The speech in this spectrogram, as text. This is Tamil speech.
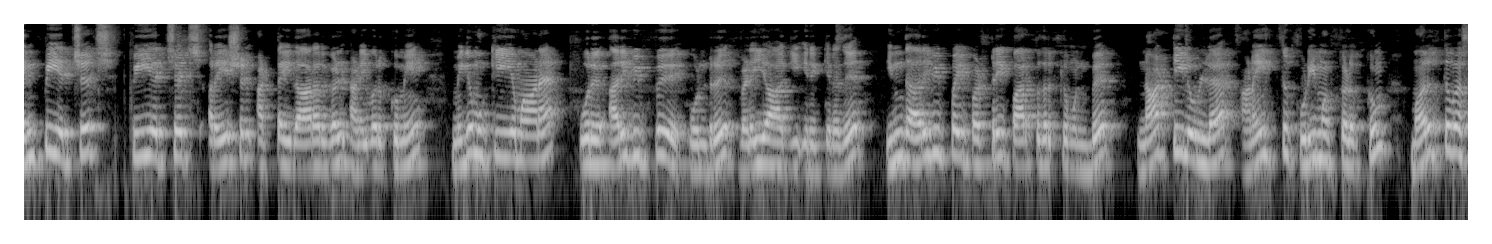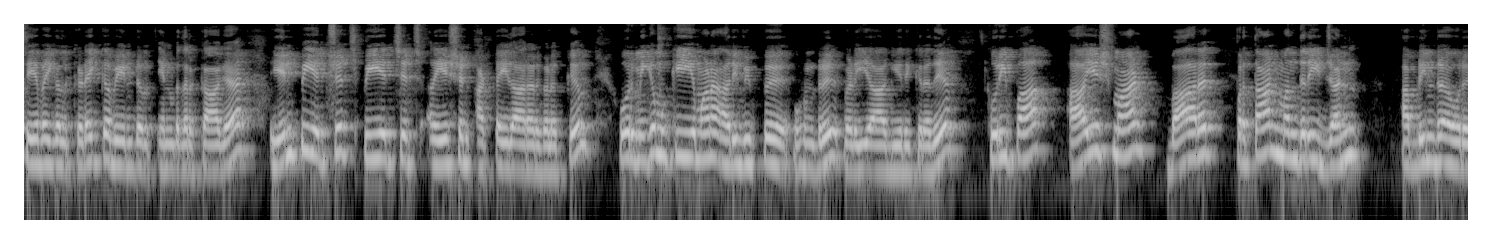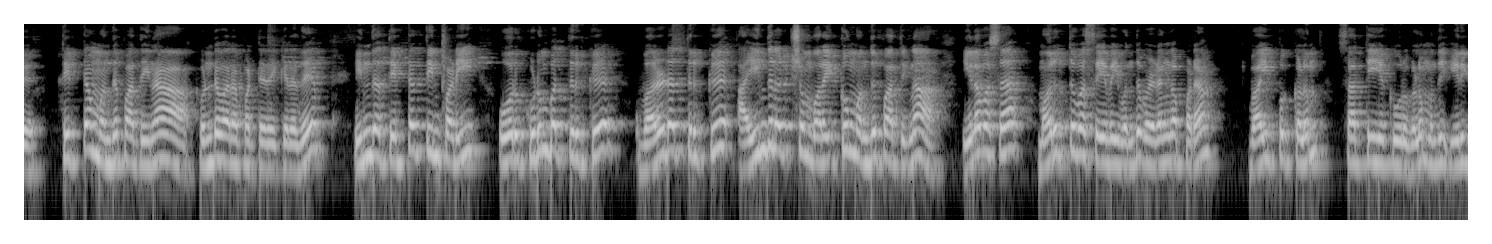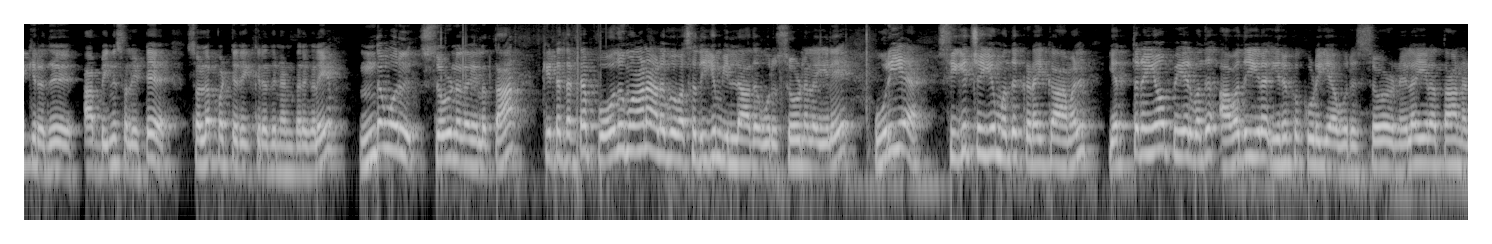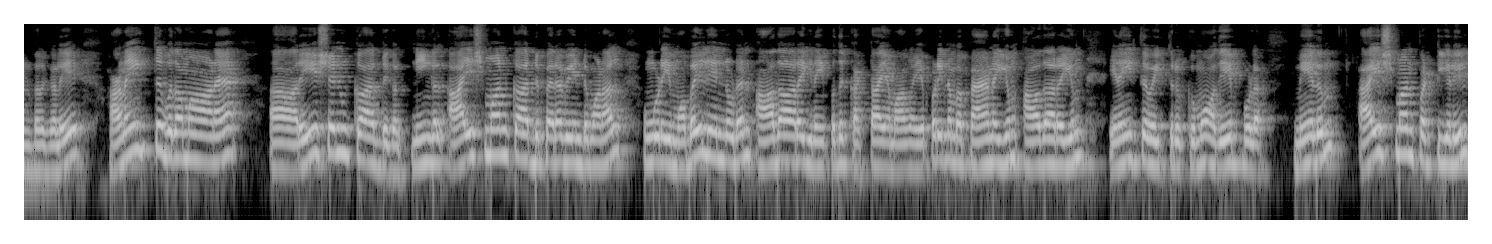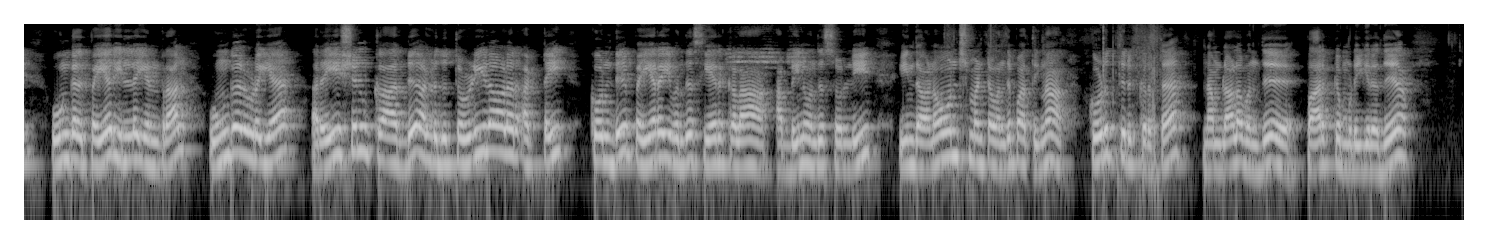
என்பிஹெச்ஹெச் பிஹெச்ஹெச் ரேஷன் அட்டைதாரர்கள் அனைவருக்குமே மிக முக்கியமான ஒரு அறிவிப்பு ஒன்று வெளியாகி இருக்கிறது. இந்த அறிவிப்பை பற்றி பார்ப்பதற்கு முன்பு நாட்டில் உள்ள அனைத்து குடிமக்களுக்கும் மருத்துவ சேவைகள் கிடைக்க வேண்டும் என்பதற்காக என்பிஹெச்ஹெச் பிஹெச்ஹெச் ரேஷன் அட்டைதாரர்களுக்கு ஒரு மிக முக்கியமான அறிவிப்பு ஒன்று வெளியாகி இருக்கிறது. குறிப்பாக ஆயுஷ்மான் பாரத் பிரதான் மந்திரி ஜன் அப்படின்ற ஒரு திட்டம் வந்து பார்த்தீங்கன்னா கொண்டு வரப்பட்டிருக்கிறது. இந்த திட்டத்தின்படி ஒரு குடும்பத்திற்கு வருடத்திற்கு ஐந்து லட்சம் வரைக்கும் வந்து பார்த்தீங்கன்னா இலவச மருத்துவ சேவை வந்து வழங்கப்பட வாய்ப்புகளும் சாத்தியக்கூறுகளும் வந்து இருக்கிறது அப்படின்னு சொல்லிட்டு சொல்லப்பட்டிருக்கிறது நண்பர்களே. இந்த ஒரு சூழ்நிலையில தான் கிட்டத்தட்ட போதுமான அளவு வசதியும் இல்லாத ஒரு சூழ்நிலையிலே உரிய சிகிச்சையும் வந்து கிடைக்காமல் எத்தனையோ பேர் வந்து அவதியில் இருக்கக்கூடிய ஒரு சூழ்நிலையில தான் நண்பர்களே. அனைத்து விதமான ரேஷன் கார்டுகள். நீங்கள் ஆயுஷ்மான் கார்டு பெற வேண்டுமானால் உங்களுடைய மொபைல் எண்ணுடன் ஆதாரை இணைப்பது கட்டாயமாகும். எப்படி நம்ம பேனையும் ஆதாரையும் இணைத்து வைத்திருக்குமோ அதே போல. மேலும் ஆயுஷ்மான் பட்டியலில் உங்கள் பெயர் இல்லை என்றால் உங்களுடைய ரேஷன் கார்டு அல்லது தொழிலாளர் அட்டை கொண்டு பெயரை வந்து சேர்க்கலாம் அப்படின்னு வந்து சொல்லி இந்த அனௌன்ஸ்மெண்ட்டை வந்து பார்த்திங்கன்னா கொடுத்துருக்கிறத நம்மளால் வந்து பார்க்க முடிகிறது.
